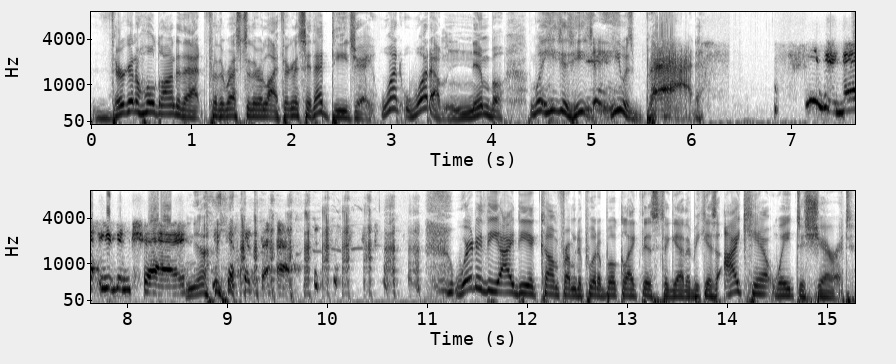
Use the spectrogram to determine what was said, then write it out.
they're going to hold on to that for the rest of their life. They're going to say that DJ, what what a nimble. Well, he just he he was bad. You did not even try. No. that. Where did the idea come from to put a book like this together? Because I can't wait to share it.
